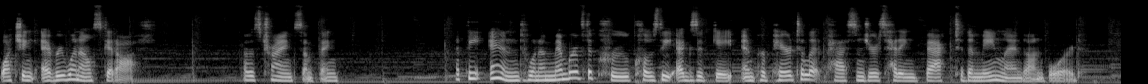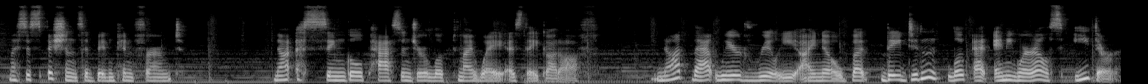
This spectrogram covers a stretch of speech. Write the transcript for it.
watching everyone else get off. I was trying something. At the end, when a member of the crew closed the exit gate and prepared to let passengers heading back to the mainland on board, my suspicions had been confirmed. Not a single passenger looked my way as they got off. Not that weird, really, I know, but they didn't look at anywhere else either.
